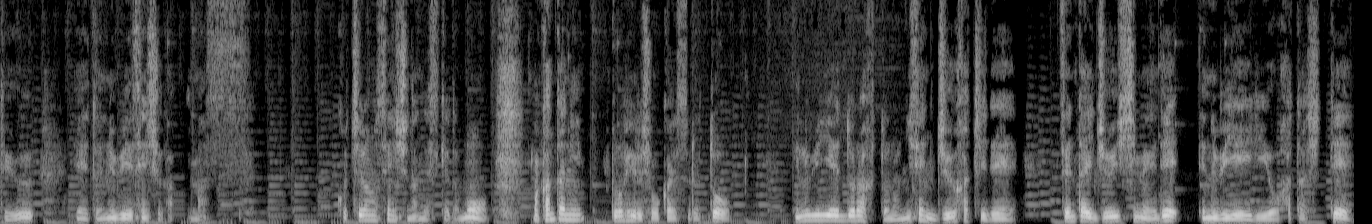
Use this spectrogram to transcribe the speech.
という、えーと、NBA 選手がいます。こちらの選手なんですけども、まあ、簡単にプロフィール紹介すると、NBA ドラフトの2018で全体11指名で NBA 入りを果たして、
